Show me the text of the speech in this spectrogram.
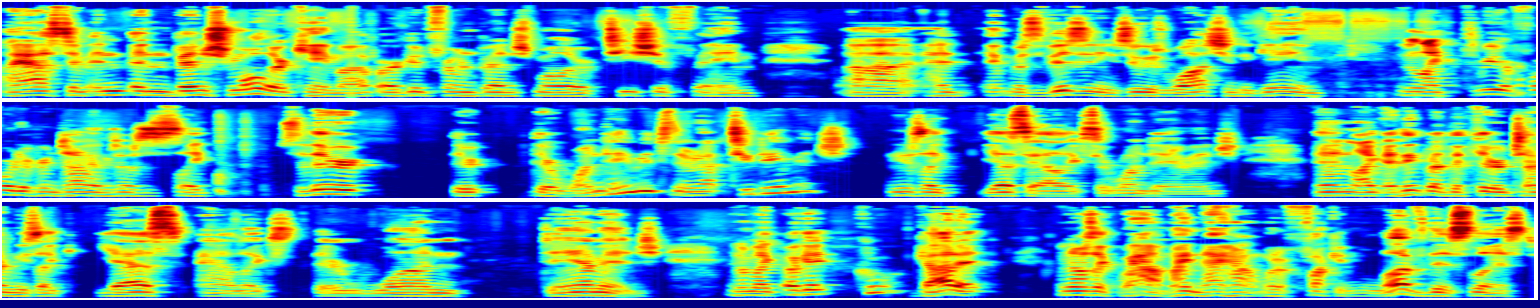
I asked him, and, and Ben Schmoller came up. Our good friend Ben Schmoller of T-Shift fame uh, had was visiting, so he was watching the game. And like three or four different times, I was just like, "So they're they're they're one damage? They're not two damage?" And he was like, "Yes, Alex, they're one damage." And like I think by the third time, he's like, "Yes, Alex, they're one damage." And I'm like, "Okay, cool, got it." And I was like, wow, my Nighthaunt would have fucking loved this list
